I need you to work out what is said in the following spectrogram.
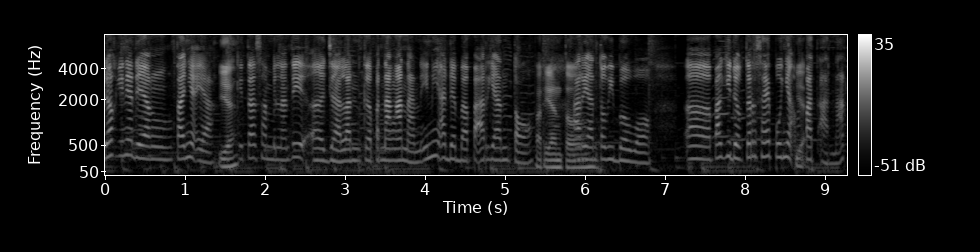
dok ini ada yang tanya ya. Iya. Kita sambil nanti eh, jalan ke penanganan. Ini ada Bapak Arianto. Varianto. Arianto Wibowo. Eh, pagi dokter, saya punya Iya. empat anak.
